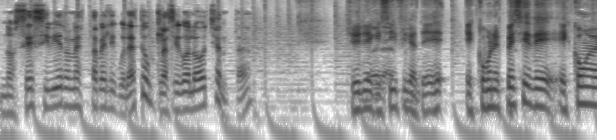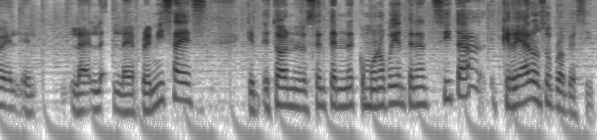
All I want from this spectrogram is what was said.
No sé si vieron esta película. Este es un clásico de los 80. ¿eh? Yo diría que sí, fíjate, es, es como una especie de. Es como el- el- la, la- la premisa es que estos adolescentes como no podían tener cita, crearon su propia cita.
